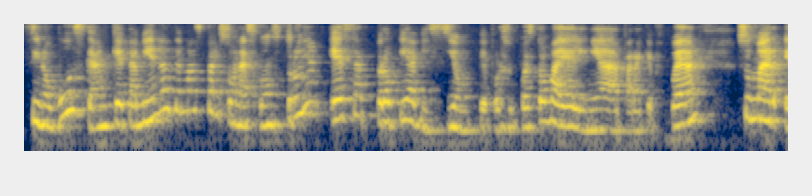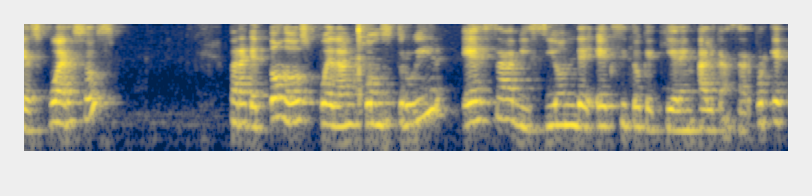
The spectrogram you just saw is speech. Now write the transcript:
sino buscan que también las demás personas construyan esa propia visión, que por supuesto vaya alineada para que puedan sumar esfuerzos para que todos puedan construir esa visión de éxito que quieren alcanzar. Porque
